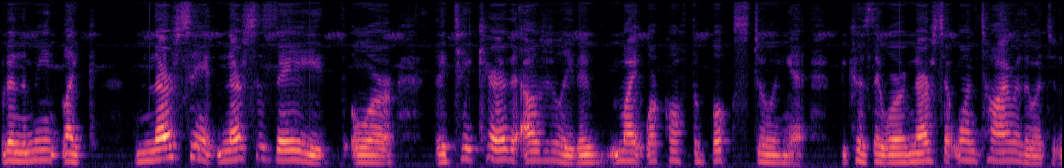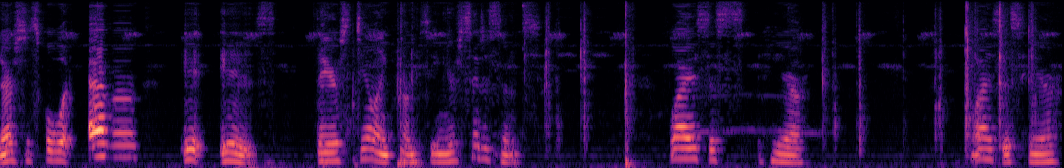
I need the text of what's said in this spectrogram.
but in the mean like nursing nurses aid or they take care of the elderly. They might work off the books doing it because they were a nurse at one time or they went to nursing school, whatever it is. They are stealing from senior citizens. Why is this here? Why is this here?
